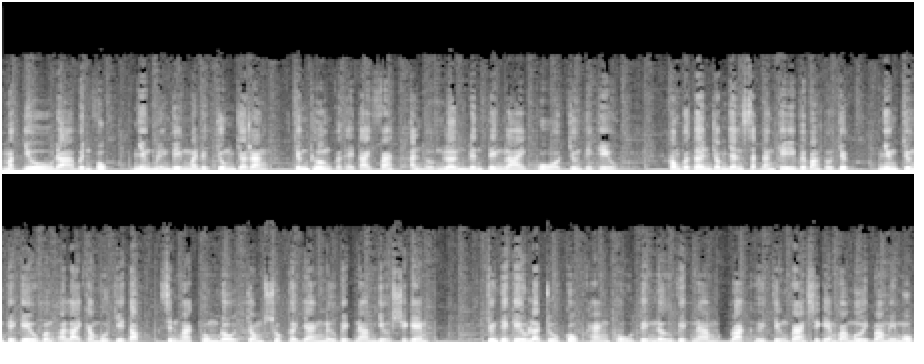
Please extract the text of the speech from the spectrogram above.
Mặc dù đã bình phục, nhưng huấn luyện viên Mai Đức Chung cho rằng chấn thương có thể tái phát, ảnh hưởng lớn đến tương lai của Trương Thị Kiều. Không có tên trong danh sách đăng ký với ban tổ chức, nhưng Trương Thị Kiều vẫn ở lại Campuchia tập, sinh hoạt cùng đội trong suốt thời gian nữ Việt Nam dự SEA Games. Trương Thị Kiều là trụ cột hàng thủ tuyển nữ Việt Nam đoạt huy chương vàng SEA Games 30, 31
